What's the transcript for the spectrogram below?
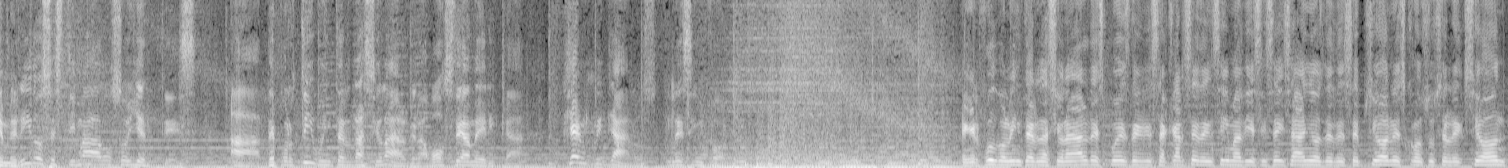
Bienvenidos estimados oyentes a Deportivo Internacional de la Voz de América. Henry Llanos les informa. En el fútbol internacional, después de sacarse de encima 16 años de decepciones con su selección,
